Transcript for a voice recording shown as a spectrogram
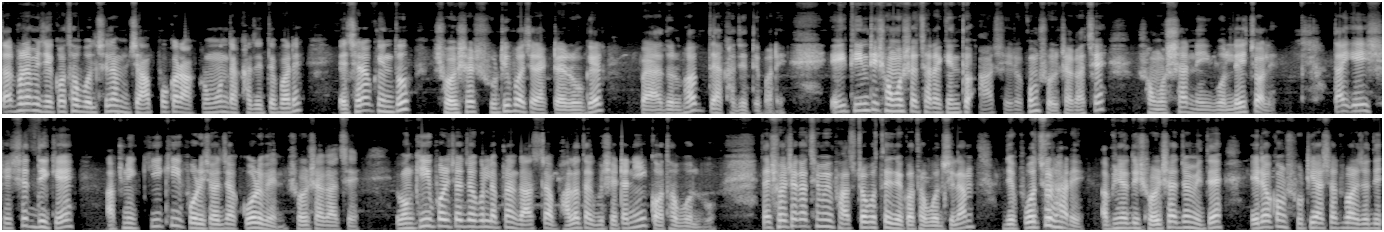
তারপরে আমি যে কথা বলছিলাম জাপ পোকার আক্রমণ দেখা যেতে পারে, এছাড়াও কিন্তু সরিষার শুটি পচার একটা রোগের প্রাদুর্ভাব দেখা যেতে পারে। এই তিনটি সমস্যা ছাড়া কিন্তু আর সেরকম সরিষা গাছে সমস্যা নেই বললেই চলে। তাই এই শেষের দিকে আপনি কি কি পরিচর্যা করবেন সরিষা গাছে? এবং কি পরিচর্যা করলে আপনার গাছটা ভালো থাকবে সেটা নিয়েই কথা বলব। তাই সরিষা গাছে আমি ফার্স্ট অবস্থায় যে কথা বলছিলাম, যে প্রচুর হারে আপনি যদি সরিষার জমিতে এরকম শুটি আসার পর যদি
